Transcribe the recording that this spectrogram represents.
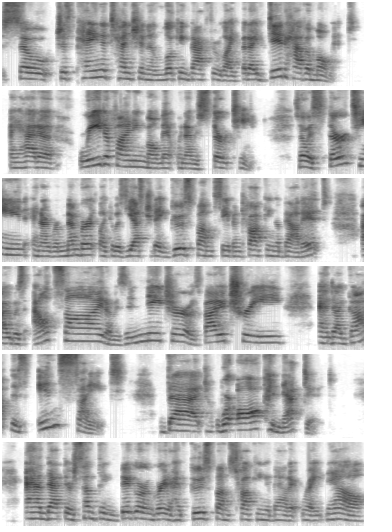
so just paying attention and looking back through life. But I did have a moment. I had a redefining moment when I was 13. So I was 13 and I remember it like it was yesterday, goosebumps even talking about it. I was outside, I was in nature, I was by a tree, and I got this insight that we're all connected and that there's something bigger and greater. I have goosebumps talking about it right now.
